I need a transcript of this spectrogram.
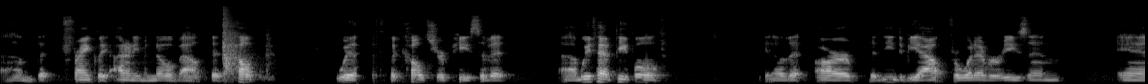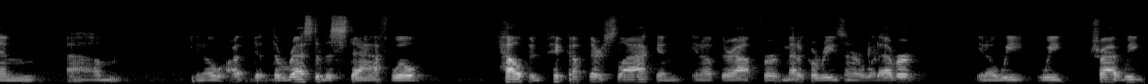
um, that frankly I don't even know about that help with the culture piece of it. Um, we've had people, you know, that are that need to be out for whatever reason, and um, you know uh, the, the rest of the staff will help and pick up their slack and you know if they're out for medical reason or whatever you know we we try we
